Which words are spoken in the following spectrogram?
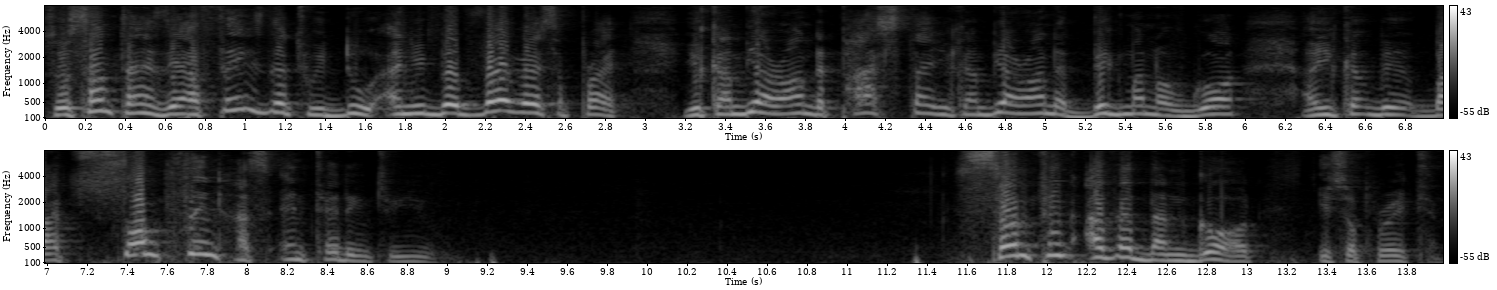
So sometimes there are things that we do, and you'll be very, very surprised. You can be around the pastor, you can be around a big man of God, and you can be, but something has entered into you. Something other than God is operating.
